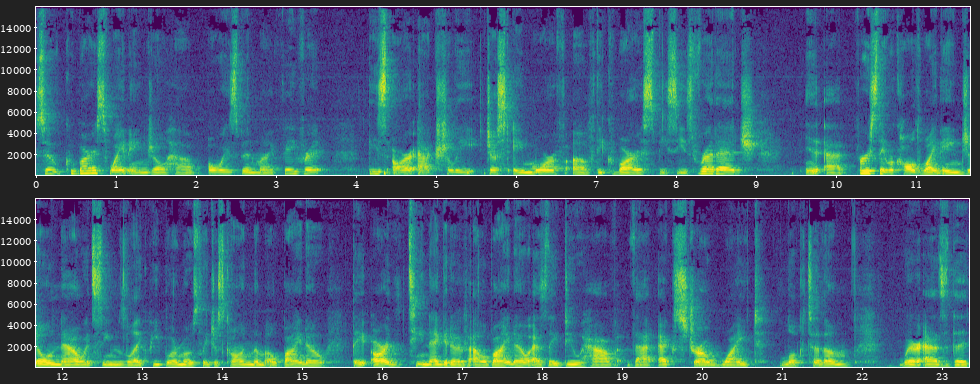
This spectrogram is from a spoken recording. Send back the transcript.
So Cubaris White Angel have always been my favorite. These are actually just a morph of the Cubaris species Red Edge. At first they were called White Angel, now it seems like people are mostly just calling them albino. They are the T-negative albino as they do have that extra white look to them whereas the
